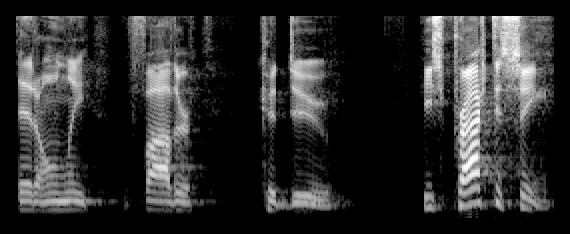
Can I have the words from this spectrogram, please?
that only the Father could do. He's practicing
